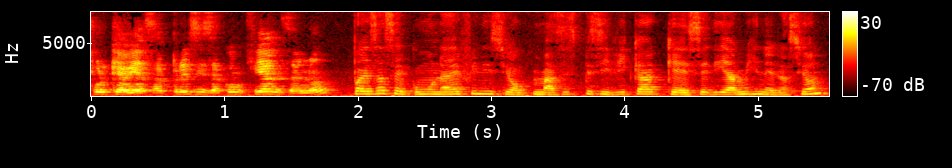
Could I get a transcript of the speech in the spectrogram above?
porque había esa precisa confianza, ¿no? ¿Puedes hacer como una definición más específica que sería mi generación?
